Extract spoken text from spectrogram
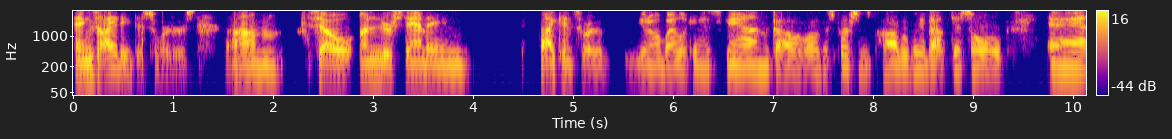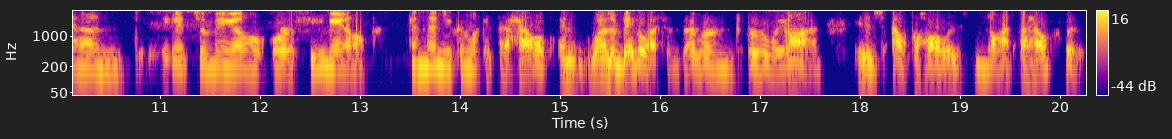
anxiety disorders. Um, so understanding I can sort of, you know, by looking at a scan, go, oh, this person's probably about this old and it's a male or a female. And then you can look at the health. And one of the big lessons I learned early on is alcohol is not a health food.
